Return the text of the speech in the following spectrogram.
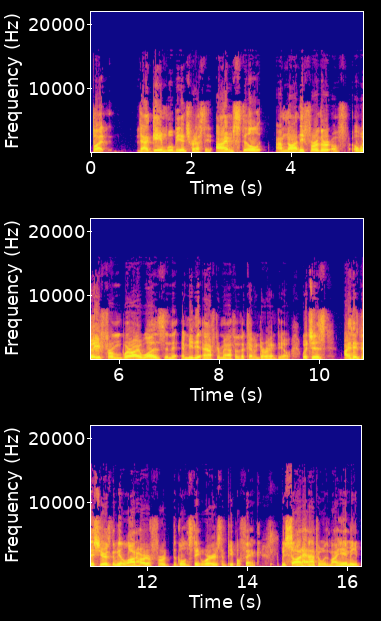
but that game will be interesting. I'm still, I'm not any further of, away from where I was in the immediate aftermath of the Kevin Durant deal, which is I think this year is going to be a lot harder for the Golden State Warriors than people think. We saw it happen with Miami.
